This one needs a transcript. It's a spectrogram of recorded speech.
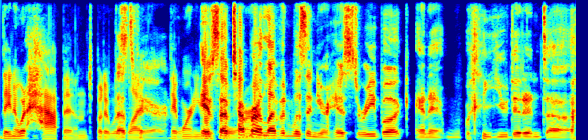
they know it happened, but it was That's like fair. they weren't even. if September born. 11 was in your history book and it you didn't uh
